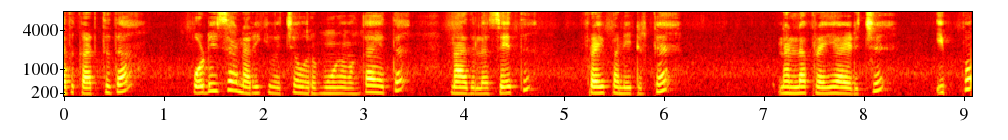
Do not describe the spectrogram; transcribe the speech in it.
அதுக்கு அடுத்ததாக பொடிசாக நறுக்கி வச்ச ஒரு மூணு வெங்காயத்தை நான் இதில் சேர்த்து ஃப்ரை பண்ணிகிட்டு இருக்கேன். நல்லா ஃப்ரை ஆகிடுச்சு இப்போ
